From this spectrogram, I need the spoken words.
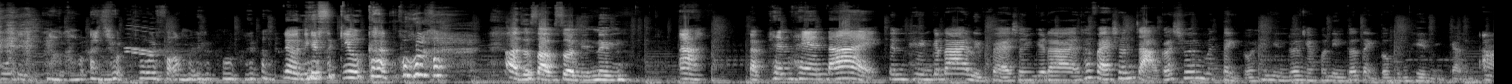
พูดดิเดี๋ยวเขาอาจจะพูดฟังไม่รู้เดี๋ยวนี้สกิลการพูดเขาอาจจะสับสนนิดนึง อะ แบบเพลนๆได้เป็นเพลงก็ได้หรือแฟชั่นก็ได้ ถ้าแฟชั่นจ๋าก็ช่วยมาแต่งตัวให้นินด้วยไงเพราะนินก็แต่งตัวเป็นเพลนเหมือนกันอ่า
